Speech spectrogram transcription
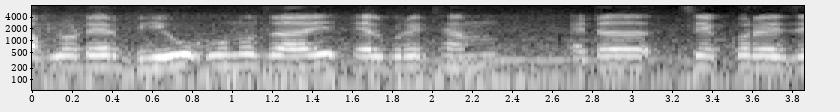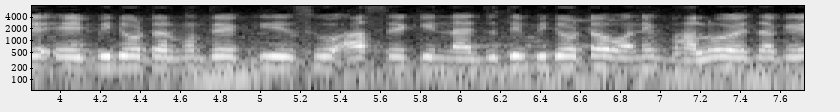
আপলোডের ভিউ অনুযায়ী অ্যালগোরিথম এটা চেক করে যে এই ভিডিওটার মধ্যে কিছু আছে কি না যদি ভিডিওটা অনেক ভালো হয়ে থাকে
